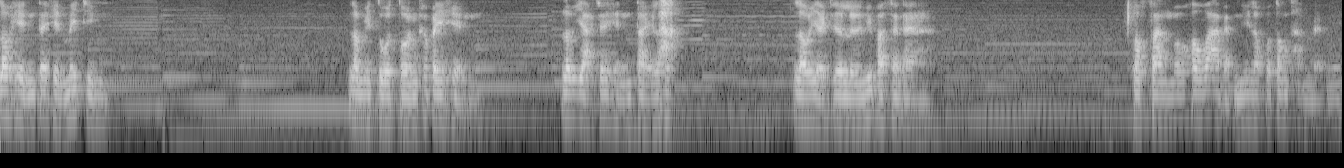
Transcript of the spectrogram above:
เราเห็นแต่เห็นไม่จริง เรามีตัวตนเข้าไปเห็น เราอยากจะเห็นไตรลักษณ์เราอยากจะเรียนวิปัสสนา เราฟังมาว่าเขาว่าแบบนี้เราก็ต้องทำแบบนี้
